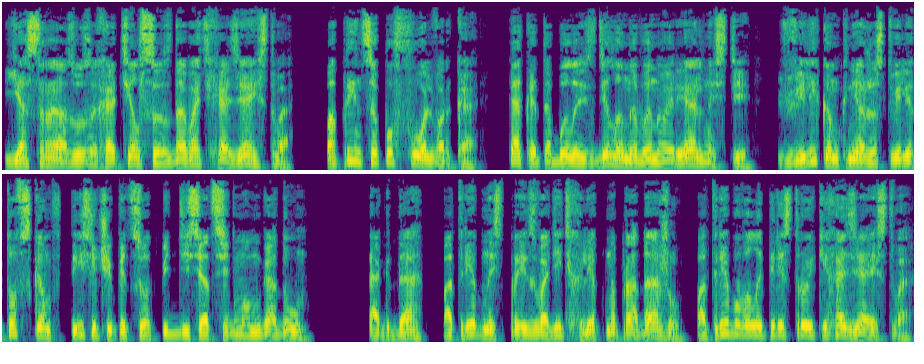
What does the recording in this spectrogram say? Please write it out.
я сразу захотел создавать хозяйство по принципу фольворка, как это было сделано в иной реальности в Великом княжестве Литовском в 1557 году. Тогда потребность производить хлеб на продажу потребовала перестройки хозяйства.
